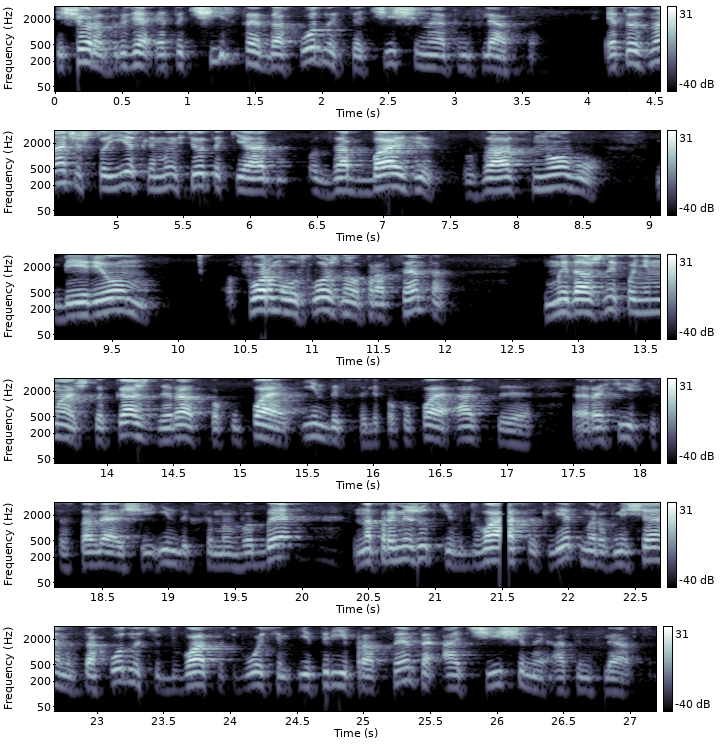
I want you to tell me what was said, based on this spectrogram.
Еще раз, друзья, это чистая доходность, очищенная от инфляции. Это значит, что если мы все-таки за базис, за основу берем формулу сложного процента, мы должны понимать, что каждый раз покупая индекс или покупая акции российские, составляющие индексом МВБ, на промежутке в 20 лет мы размещаем с доходностью 28,3% очищенной от инфляции.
